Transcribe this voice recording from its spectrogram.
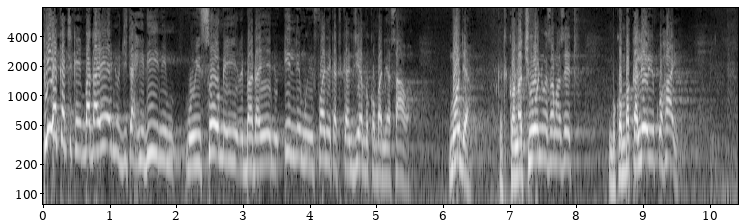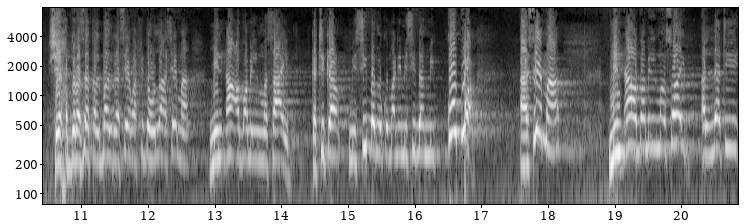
pia katika ibada yenu jitahidini muisome hii ibada yenu ili muifanye katika njia ambayo sawa. Moja katika wanachuoni wa zama zetu mpaka leo yuko hai Sheikh Abdurrazak Al-Badri asema hafidhahullah asema min a'zami al-masaib katika misiba mikomani ni misiba mikubwa. Asema min a'zami al-masaib allati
